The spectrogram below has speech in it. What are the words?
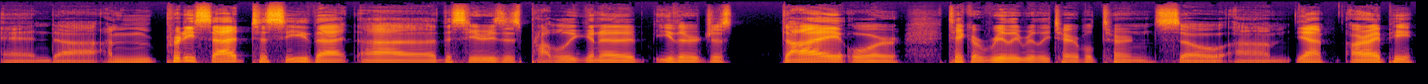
And uh, I'm pretty sad to see that uh, the series is probably gonna either just die or take a really really terrible turn. So um, yeah, R.I.P.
